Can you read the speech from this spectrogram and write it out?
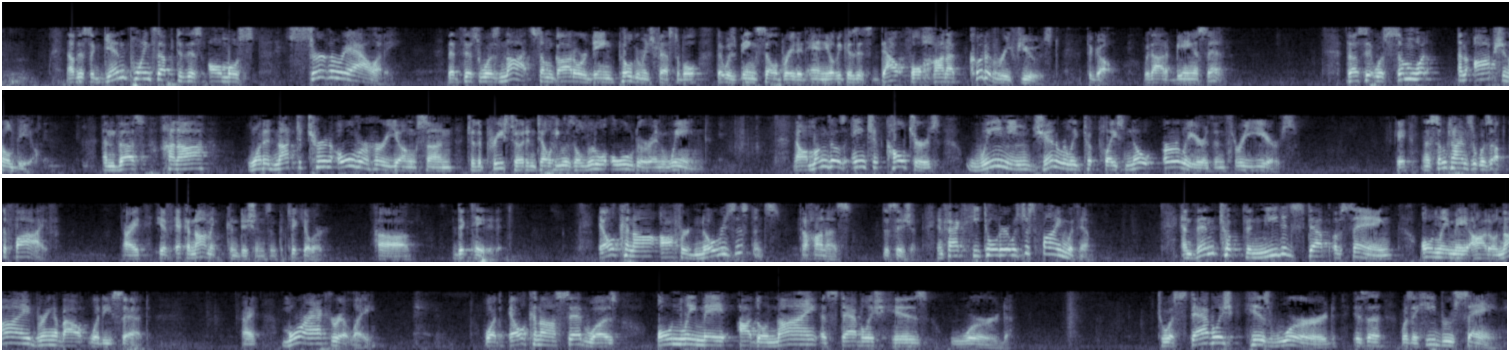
Now, this again points up to this almost certain reality that this was not some God ordained pilgrimage festival that was being celebrated annually because it's doubtful Hannah could have refused to go without it being a sin. Thus, it was somewhat an optional deal. And thus, Hannah wanted not to turn over her young son to the priesthood until he was a little older and weaned. Now, among those ancient cultures, weaning generally took place no earlier than three years. Okay? Now, sometimes it was up to five. All right, if economic conditions in particular uh, dictated it. Elkanah offered no resistance to Hannah's decision. In fact, he told her it was just fine with him and then took the needed step of saying, Only may Adonai bring about what he said. Right? More accurately, what Elkanah said was, Only may Adonai establish his word. To establish his word is a, was a Hebrew saying,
